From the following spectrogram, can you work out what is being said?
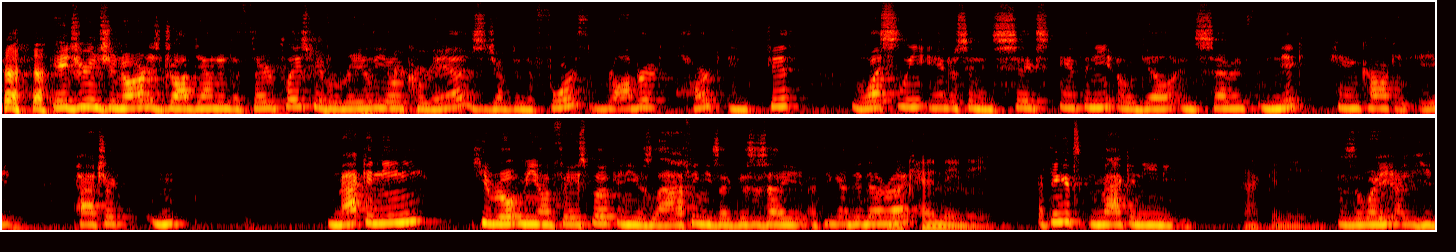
Adrian Gennard has dropped down into third place. We have Aurelio Correa has jumped into fourth. Robert Harp in fifth. Wesley Anderson in sixth. Anthony Odell in seventh. Nick Hancock in eighth. Patrick M- McAnini. He wrote me on Facebook and he was laughing. He's like, "This is how you, I think I did that right." McKenney. I think it's McAnini Macanini. is the way uh, he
